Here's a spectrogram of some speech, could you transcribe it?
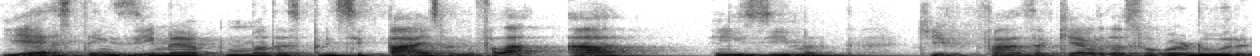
E esta enzima é uma das principais, para não falar a enzima, que faz a quebra da sua gordura.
